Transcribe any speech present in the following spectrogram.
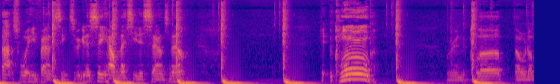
that's what he fancied. So we're going to see how messy this sounds now. Hit the club. We're in the club. Hold on.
